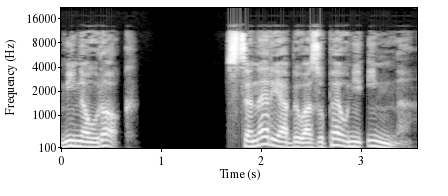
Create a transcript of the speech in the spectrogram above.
Minął rok. Sceneria była zupełnie inna.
